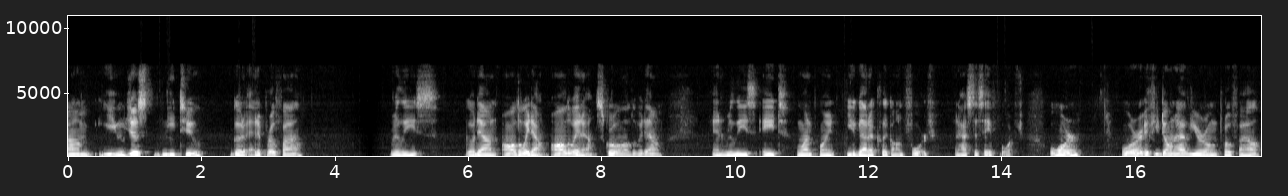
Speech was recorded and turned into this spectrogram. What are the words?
Um, you just need to go to Edit Profile, Release, go down, all the way down, all the way down, scroll all the way down, and Release 8, 1 point, you gotta click on Forge. It has to say Forge. Or, or if you don't have your own profile,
